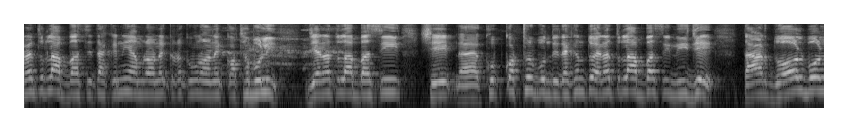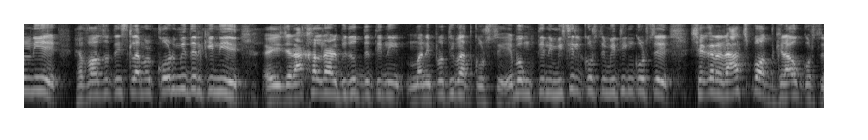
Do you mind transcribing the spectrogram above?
এনাতুল্লাহ আব্বাসী তাকে নিয়ে আমরা অনেক রকমের অনেক কথা বলি। যে এনাতুল্লাহ আব্বাসী, সে খুব কঠোরপন্থী। দেখেন তো এনাতুল্লাহ আব্বাসী নিজে তার দল বল নিয়ে হেফাজত ইসলামের কর্মীদেরকে নিয়ে এই যে রাখাল রাহার বিরুদ্ধে তিনি মানে প্রতিবাদ করছে এবং তিনি মিছিল করছে, মিটিং করছে, সেখানে রাজপথ ঘেরাও করছে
